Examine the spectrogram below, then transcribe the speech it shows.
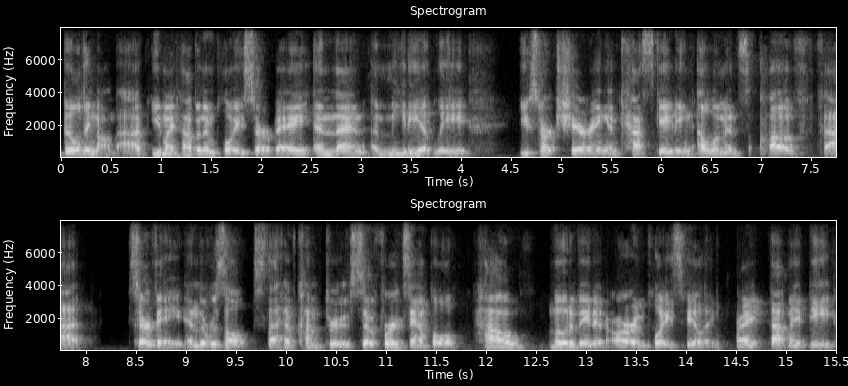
building on that, you might have an employee survey, and then immediately you start sharing and cascading elements of that survey and the results that have come through. So, for example, how motivated are employees feeling, right? That might be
